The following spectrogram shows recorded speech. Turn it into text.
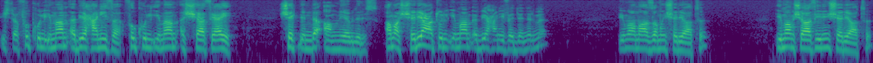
İşte fıkhul İmam Ebi Hanife, fıkhul İmam Eşşafi'i şeklinde anlayabiliriz. Ama şeriatul İmam Ebi Hanife denir mi? İmam-ı Azam'ın şeriatı, İmam Şafii'nin şeriatı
